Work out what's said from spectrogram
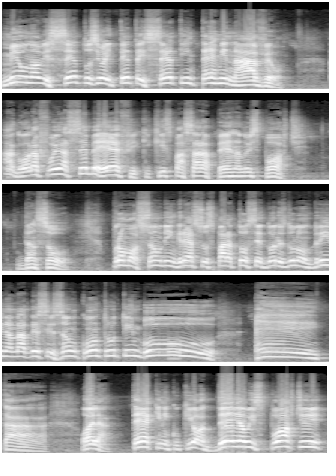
1987 interminável. Agora foi a CBF que quis passar a perna no esporte. Dançou. Promoção de ingressos para torcedores do Londrina na decisão contra o Timbu. Eita! Olha, técnico que odeia o esporte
